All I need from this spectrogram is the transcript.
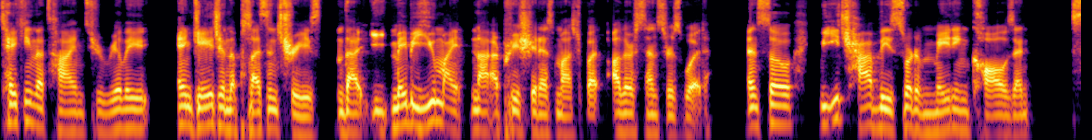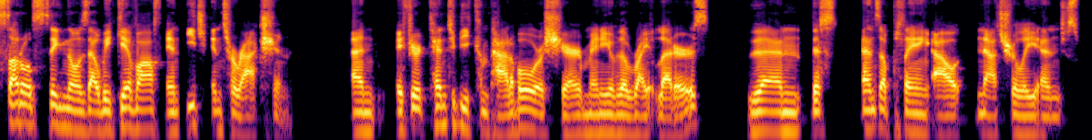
taking the time to really engage in the pleasantries that you, maybe you might not appreciate as much but other sensors would. And so we each have these sort of mating calls and subtle signals that we give off in each interaction. And if you tend to be compatible or share many of the right letters, then this ends up playing out naturally and just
